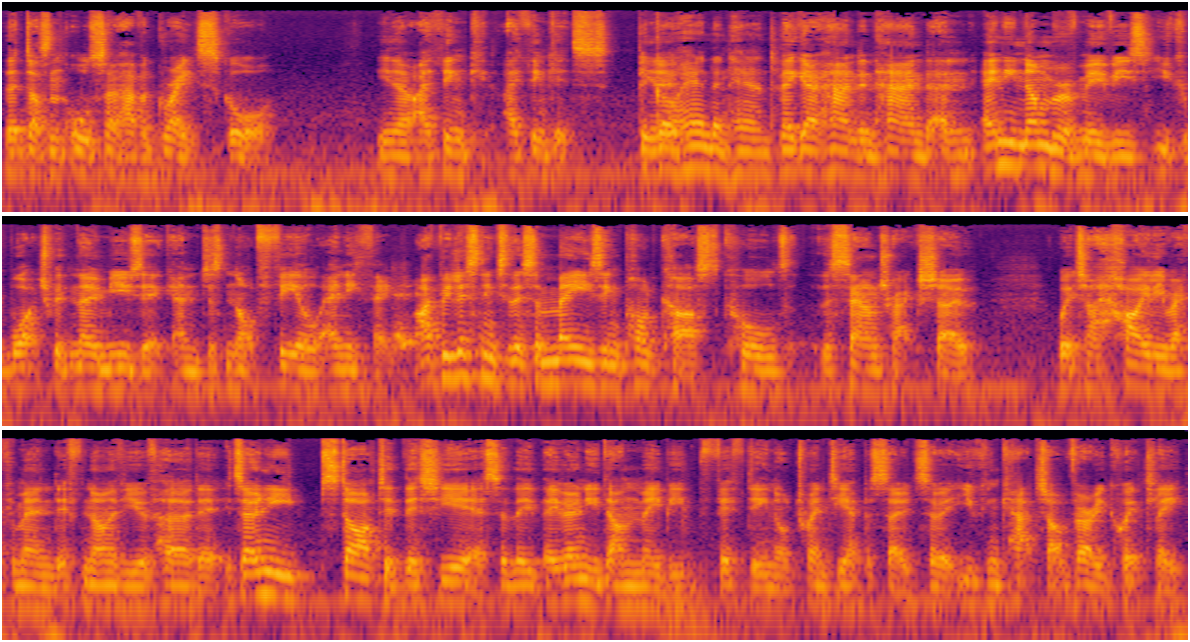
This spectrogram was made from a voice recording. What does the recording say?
that doesn't also have a great score. You know, I think I think it's they go know, hand in hand. They go hand in hand, and any number of movies you could watch with no music and just not feel anything. I've been listening to this amazing podcast called The Soundtrack Show, which I highly recommend if none of you have heard it. It's only started this year, so they, have only done maybe 15 or 20 episodes, so it, you can catch up very quickly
